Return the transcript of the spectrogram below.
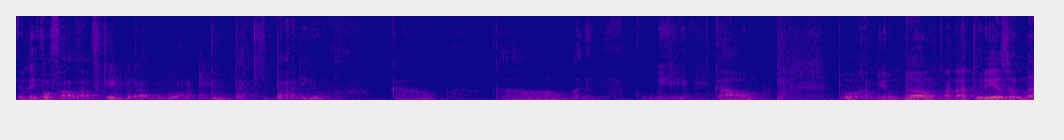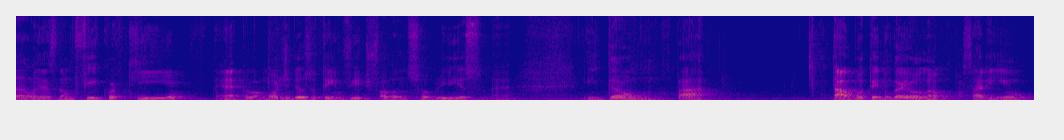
Eu nem vou falar, eu fiquei brabo agora. Puta que pariu. Calma, calma, Leleco. M, calma. Porra, meu, não, na natureza não, eles não ficam aqui, né? Pelo amor de Deus, eu tenho um vídeo falando sobre isso, né? Então, pá. Tá, eu botei no gaiolão, passarinho,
